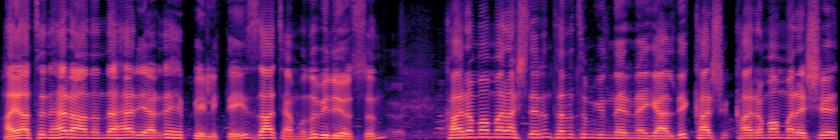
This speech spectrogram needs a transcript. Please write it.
hayatın her anında her yerde hep birlikteyiz. Zaten bunu biliyorsun. Kahramanmaraşların tanıtım günlerine geldik. Karşı Kahramanmaraş'ı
